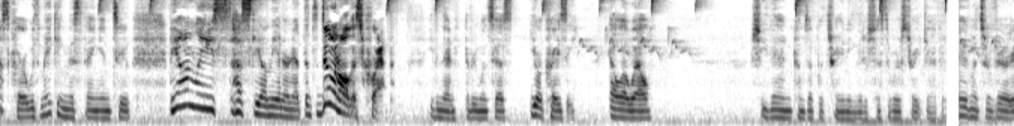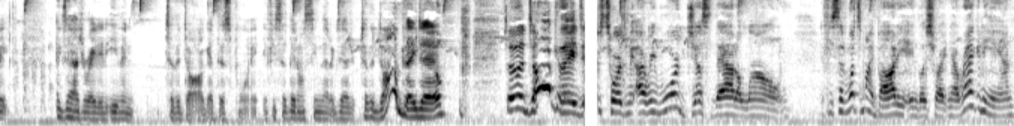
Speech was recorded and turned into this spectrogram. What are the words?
task her with making this thing into the only husky on the internet that's doing all this crap. Even then, everyone says, you're crazy. LOL. She then comes up with training that it's just to wear a straight jacket. Movements are very exaggerated even to the dog at this point. If you said they don't seem that exaggerated, to the dog they do. to the dog they do. Towards me, I reward just that alone. If you said, what's my body English right now? Raggedy Ann.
